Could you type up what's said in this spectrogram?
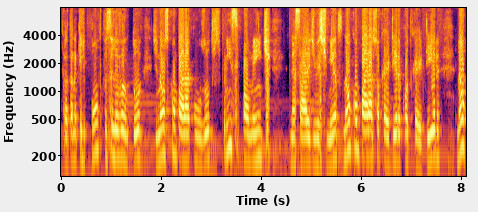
tratar naquele ponto que você levantou, de não se comparar com os outros, principalmente nessa área de investimentos, não comparar sua carteira com outra carteira, não,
